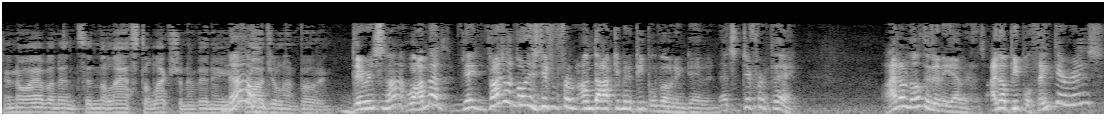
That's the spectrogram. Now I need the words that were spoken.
And no evidence in the last election of any no, fraudulent voting. There is not. Well, I'm not. Fraudulent voting is different from undocumented people voting, David. That's a different thing. I don't know if there's any evidence. I know people think there is,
